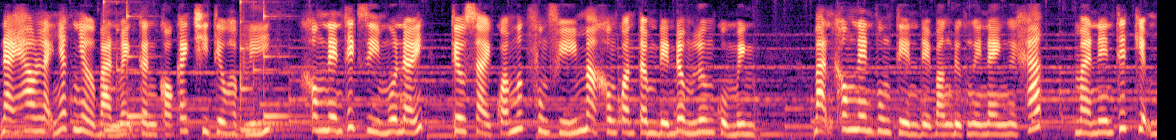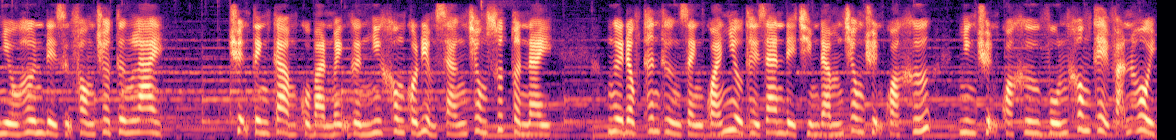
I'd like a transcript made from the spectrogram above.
Đại Hao lại nhắc nhở bản mệnh cần có cách chi tiêu hợp lý, không nên thích gì mua nấy, tiêu xài quá mức phung phí mà không quan tâm đến đồng lương của mình. Bạn không nên vung tiền để bằng được người này người khác, mà nên tiết kiệm nhiều hơn để dự phòng cho tương lai. Chuyện tình cảm của bản mệnh gần như không có điểm sáng trong suốt tuần này. Người độc thân thường dành quá nhiều thời gian để chìm đắm trong chuyện quá khứ, nhưng chuyện quá khứ vốn không thể vãn hồi,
